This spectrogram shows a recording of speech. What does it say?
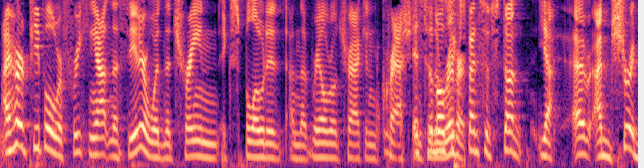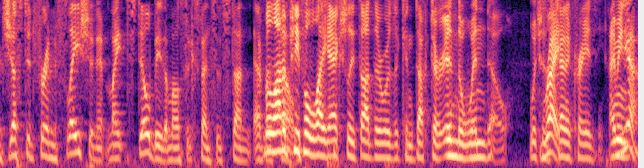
I heard people were freaking out in the theater when the train exploded on the railroad track and crashed It's into the, the, most river expensive stunt. Yeah. I- I'm sure adjusted for inflation, it might still be the most expensive stunt ever. but a lot of filmed. people like actually thought there was a conductor in the window which is Right. kind of crazy. I mean, Yeah.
